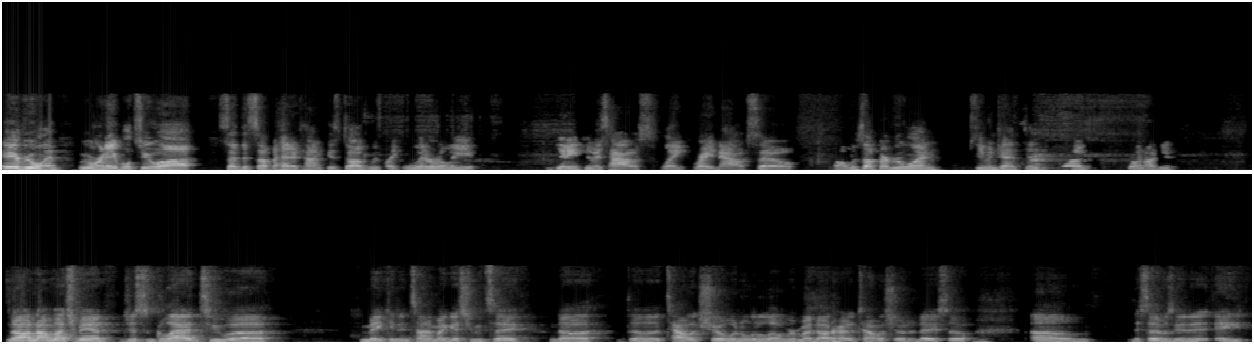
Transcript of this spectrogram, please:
Hey everyone, we weren't able to uh, set this up ahead of time because Doug was like literally getting to his house like right now. So, uh, what's up, everyone? Steven Jensen, Doug, what's going on, dude? No, not much, man. Just glad to uh, make it in time, I guess you would say. The the talent show went a little over. My daughter had a talent show today, so um, they said it was gonna at eight,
